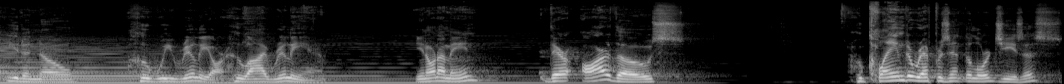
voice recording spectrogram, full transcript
Want you to know who we really are, who I really am. You know what I mean? There are those who claim to represent the Lord Jesus.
